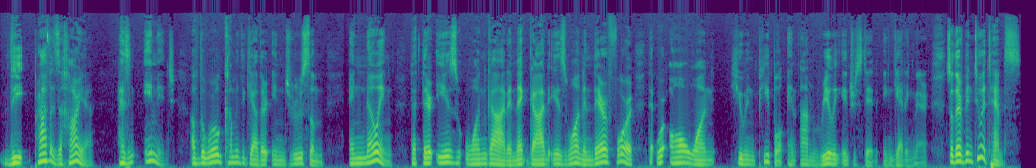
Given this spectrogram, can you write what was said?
the prophet Zechariah has an image of the world coming together in Jerusalem and knowing that there is one God and that God is one, and therefore that we're all one human people, and I'm really interested in getting there. So there have been two attempts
